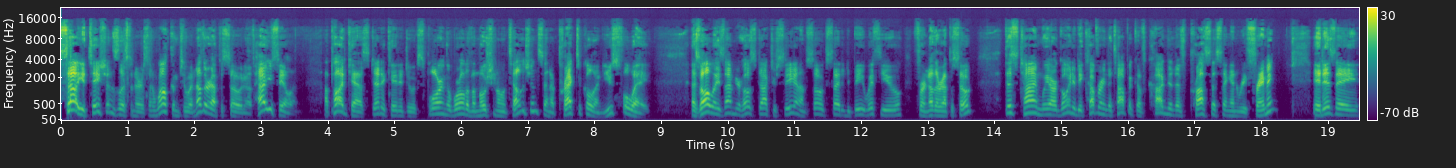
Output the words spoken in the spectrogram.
Salutations, listeners, and welcome to another episode of How You Feeling, a podcast dedicated to exploring the world of emotional intelligence in a practical and useful way. As always, I'm your host, Dr. C, and I'm so excited to be with you for another episode. This time, we are going to be covering the topic of cognitive processing and reframing. It is a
